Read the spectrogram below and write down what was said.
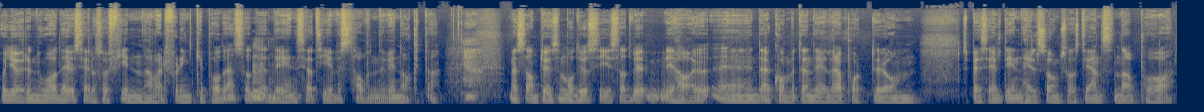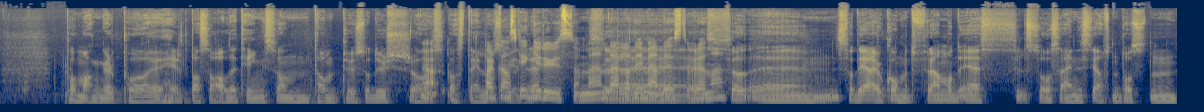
å gjøre noe av det. Vi ser også finnene har vært flinke på det. Så det, mm. det initiativet savner vi nok. da. Men samtidig så må det jo sies at vi, vi har jo, eh, det er kommet en del rapporter om, spesielt innen helse- og omsorgstjenesten, da, på på mangel på helt basale ting som tannpuss og dusj og, ja. og stell osv. Ganske grusomme, en del av de mediehistoriene. Så, så, så, det er jo kommet fram. og Jeg så senest i Aftenposten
